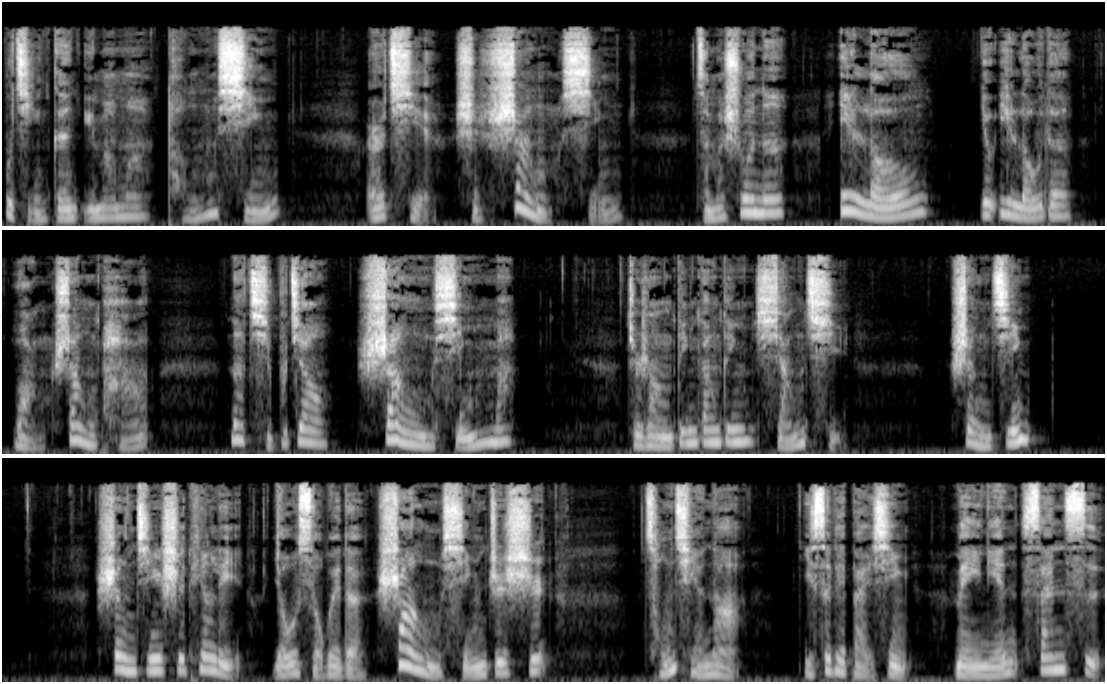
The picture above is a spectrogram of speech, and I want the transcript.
不仅跟于妈妈同行，而且是上行。怎么说呢？一楼又一楼的往上爬，那岂不叫上行吗？就让叮当叮响起圣经。圣经诗篇里有所谓的上行之诗。从前呐，以色列百姓每年三次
